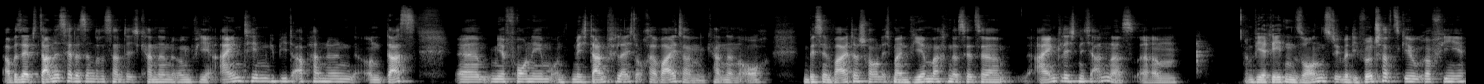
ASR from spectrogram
Aber selbst dann ist ja das Interessante, ich kann dann irgendwie ein Themengebiet abhandeln und das äh, mir vornehmen und mich dann vielleicht auch erweitern, kann dann auch ein bisschen weiterschauen. Ich meine, wir machen das jetzt ja eigentlich nicht anders. Ähm, wir reden sonst über die Wirtschaftsgeografie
